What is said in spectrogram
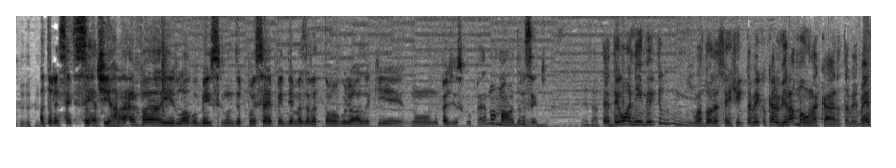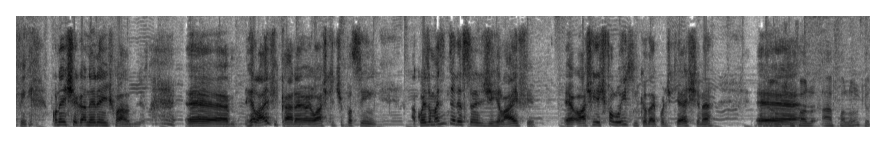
Adolescente sente raiva e logo meio segundo depois se arrepender, mas ela é tão orgulhosa que não, não pede desculpa. É normal, adolescente. Tem, Exatamente. tem um anime que tem um adolescente aí que também que eu quero virar a mão na cara também. Mas enfim, quando a gente chegar nele a gente fala disso. É, Relife, cara, eu acho que tipo assim, a coisa mais interessante de Relife, é, eu acho que a gente falou isso no que eu dai podcast, né? Não, É, que falou, ah, falou no que eu?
